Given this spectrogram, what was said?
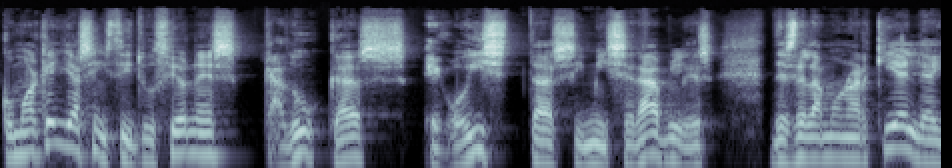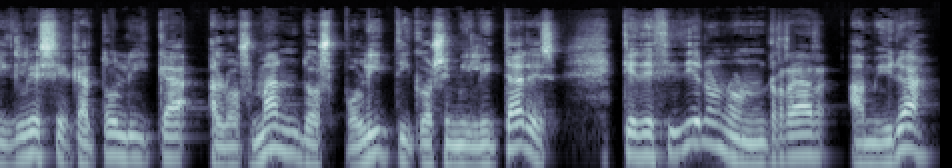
como aquellas instituciones caducas, egoístas y miserables, desde la monarquía y la Iglesia católica a los mandos políticos y militares que decidieron honrar a Murat,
